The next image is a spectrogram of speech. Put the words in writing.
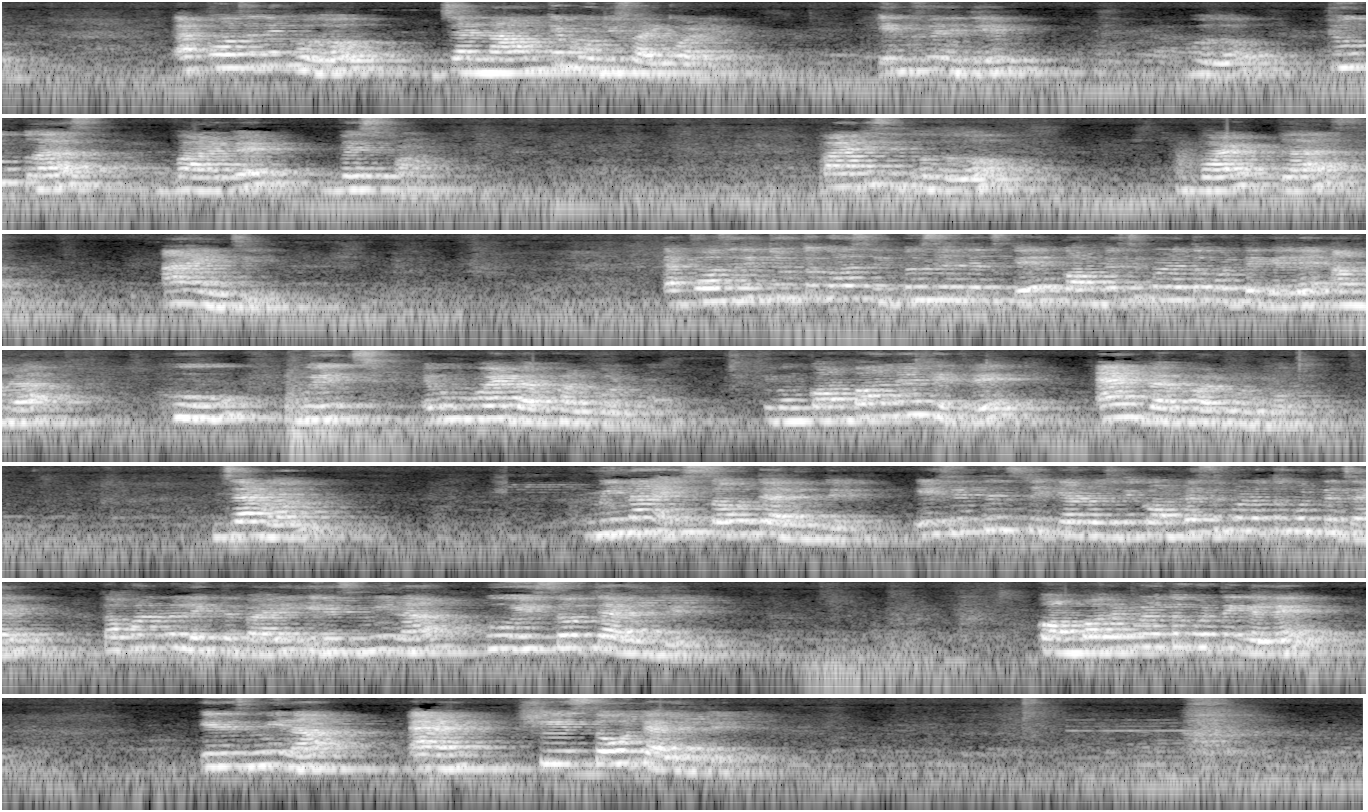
অ্যাপজিটিভ হলো যা নাউনকে modify করে ইনফিনিটিভ হলো টু প্লাস ভার্বের বেস ফর্ম পার্টিসিপল হলো ভার্ব প্লাস আইএনজি অ্যাপজিটিভ যুক্ত কোনো সিম্পল সেন্টেন্সকে কমপ্লেক্সে পরিণত করতে গেলে আমরা হু হুইচ এবং হোয়ার ব্যবহার করব এবং কম্পাউন্ডের ক্ষেত্রে অ্যান্ড ব্যবহার করব। যেমন মিনা ইজ সো ট্যালেন্টেড এই সেন্টেন্সটিকে আমরা যদি কমপ্লেক্সে পরিণত করতে চাই তখন আমরা লিখতে পারি it is Mina who is so talented কম্পাউন্ডে পরিণত করতে গেলে it is Mina and she is so talented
